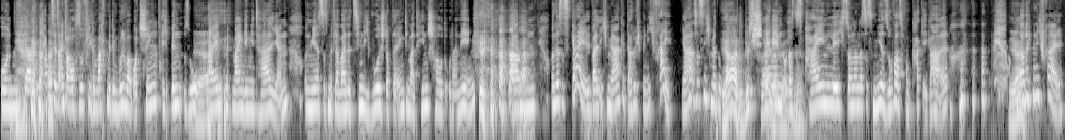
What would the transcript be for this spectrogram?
Und ja. und ich habe es jetzt einfach auch so viel gemacht mit dem Vulva-Watching. Ich bin so Ja. rein mit meinen Genitalien. Und mir ist es mittlerweile ziemlich wurscht, ob da irgendjemand hinschaut oder nicht. ähm, und das ist geil, weil ich merke, dadurch bin ich frei. Ja, es ist nicht mehr so Ja, du bist frei dadurch, oder es ist peinlich, sondern es ist mir sowas von kack egal. Und dadurch bin ich frei.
